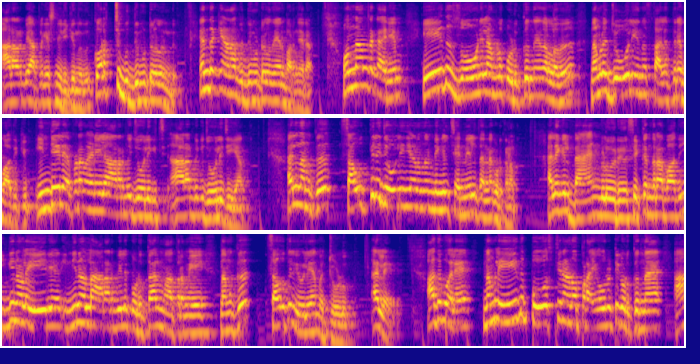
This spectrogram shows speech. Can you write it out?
ആർ ആർ ബി ആപ്ലിക്കേഷൻ ഇരിക്കുന്നത്. കുറച്ച് ബുദ്ധിമുട്ടുകളുണ്ട്. എന്തൊക്കെയാണ് ആ ബുദ്ധിമുട്ടുകൾ എന്ന് ഞാൻ പറഞ്ഞുതരാം. ഒന്നാമത്തെ കാര്യം ഏത് സോണിൽ നമ്മൾ കൊടുക്കുന്നതെന്നുള്ളത് നമ്മൾ ജോലി ചെയ്യുന്ന സ്ഥലത്തിനെ ബാധിക്കും. ഇന്ത്യയിൽ എവിടെ വേണമെങ്കിലും ആർ ആർ ബി ജോലിക്ക് ആർ ആർ ബിക്ക് ജോലി ചെയ്യാം. അതിൽ നമുക്ക് സൗത്തിൽ ജോലി ചെയ്യണമെന്നുണ്ടെങ്കിൽ ചെന്നൈയിൽ തന്നെ കൊടുക്കണം. അല്ലെങ്കിൽ ബാംഗ്ലൂർ സിക്കന്ദരാബാദ് ഇങ്ങനെയുള്ള ഏരിയ ഇങ്ങനെയുള്ള ആർ ആർ ബിയിൽ കൊടുത്താൽ മാത്രമേ നമുക്ക് സൗത്തിൽ ജോലി ചെയ്യാൻ പറ്റുള്ളൂ അല്ലേ? അതുപോലെ നമ്മൾ ഏത് പോസ്റ്റിനാണോ പ്രയോറിറ്റി കൊടുക്കുന്നത് ആ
